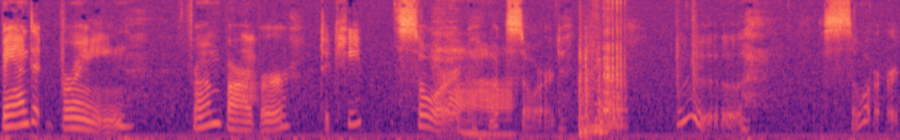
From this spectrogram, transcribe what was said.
Bandit Brain from Barber to keep sword. Ah. What sword? Ooh, sword.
